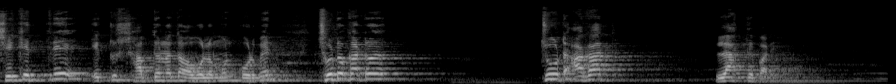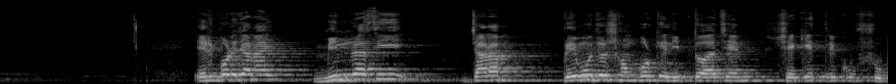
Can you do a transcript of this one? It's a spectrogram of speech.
সেক্ষেত্রে একটু সাবধানতা অবলম্বন করবেন। ছোটোখাটো চোট আঘাত লাগতে পারে। এরপরে জানাই, মিন রাশি যারা প্রেমজ সম্পর্কে লিপ্ত আছেন, সেক্ষেত্রে খুব শুভ।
